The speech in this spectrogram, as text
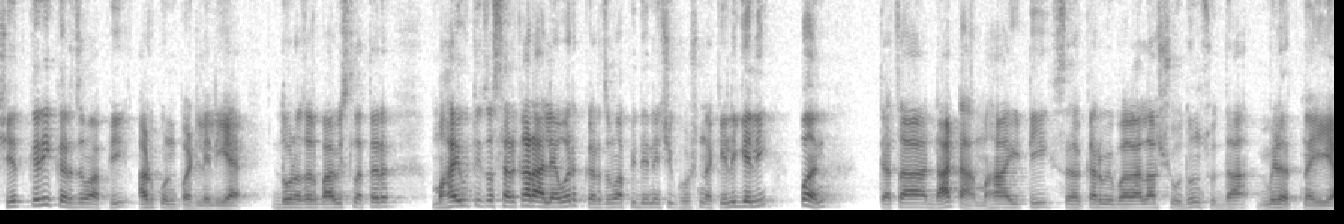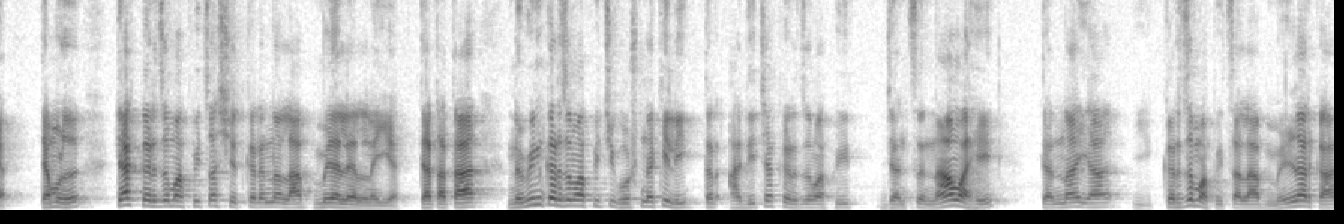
शेतकरी कर्जमाफी अडकून पडलेली आहे. दोन हजार बावीसला तर महायुतीचं सरकार आल्यावर कर्जमाफी देण्याची घोषणा केली गेली पण त्याचा डाटा महाआयटी सहकार विभागाला शोधून सुद्धा मिळत आहे त्यामुळं त्या कर्जमाफीचा शेतकऱ्यांना लाभ मिळालेला नाही आहे त्यात आता नवीन कर्जमाफीची घोषणा केली तर आधीच्या कर्जमाफी ज्यांचं नाव आहे त्यांना या कर्जमाफीचा लाभ मिळणार का?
